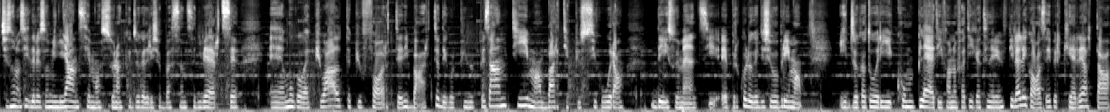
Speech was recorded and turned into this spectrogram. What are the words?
ci sono sì delle somiglianze, ma sono anche giocatrici abbastanza diverse. Eh, Muko è più alta e più forte di Barty, ha dei colpi più pesanti, ma Barty è più sicura dei suoi mezzi e per quello che dicevo prima i giocatori completi fanno fatica a tenere in fila le cose perché in realtà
